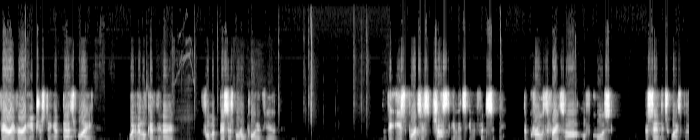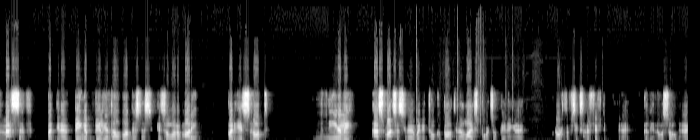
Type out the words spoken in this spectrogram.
very very interesting, and that's why when we look at you know from a business model point of view, the esports is just in its infancy. The growth rates are, of course, percentage-wise massive. But you know, being a billion-dollar business, it's a lot of money, but it's not nearly as much as you know when you talk about you know live sports or being you know north of 650 you know billion or so you know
